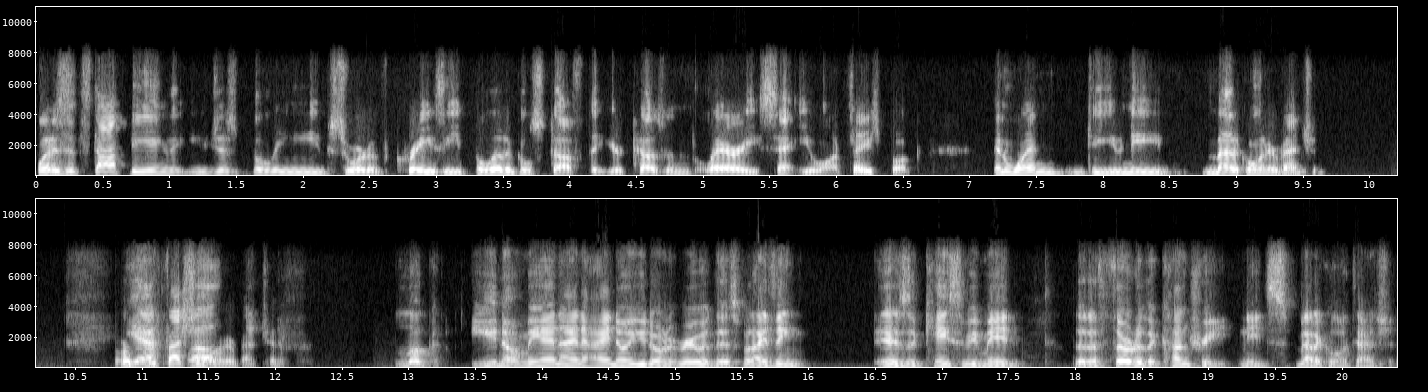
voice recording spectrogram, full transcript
when does it stop being that you just believe sort of crazy political stuff that your cousin Larry sent you on Facebook? And when do you need medical intervention or yeah, professional well, intervention? Look, you know me, and I, I know you don't agree with this, but I think there's a case to be made that a third of the country needs medical attention,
